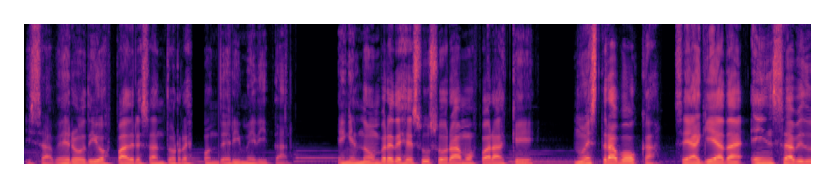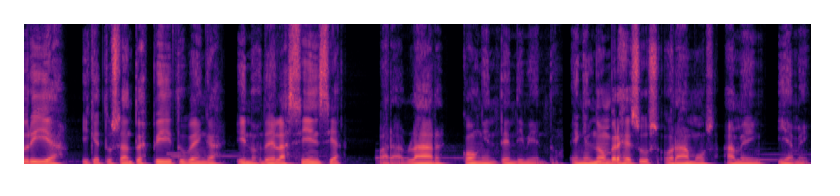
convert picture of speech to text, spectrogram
y saber, oh Dios Padre Santo, responder y meditar. En el nombre de Jesús oramos para que nuestra boca sea guiada en sabiduría y que tu Santo Espíritu venga y nos dé la ciencia para hablar con entendimiento. En el nombre de Jesús oramos. Amén y amén.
